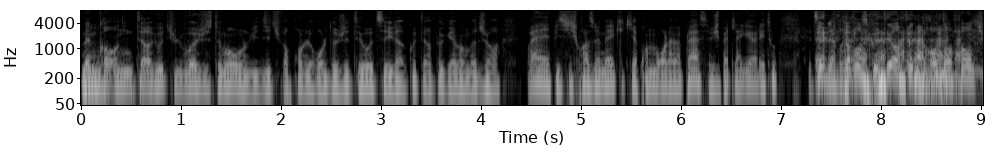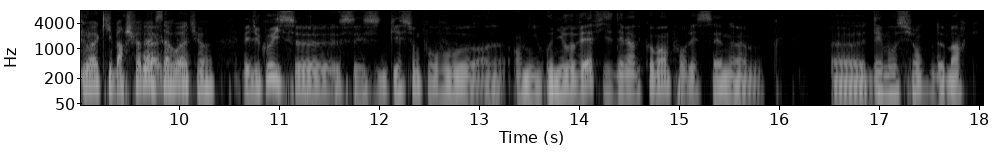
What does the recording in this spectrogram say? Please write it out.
Même mm. quand en interview, tu le vois justement, on lui dit tu vas reprendre le rôle de GTO, tu sais, il a un côté un peu gamin en mode genre ouais, et puis si je croise le mec qui va prendre mon rôle à ma place, je pète la gueule et tout. tu sais, il a vraiment ce côté en fait grand enfant, tu vois, qui marche pas bien avec sa voix, tu vois. Mais du coup, il se... c'est une question pour vous en, au niveau VF, il se démerde comment pour les scènes euh, euh, d'émotion de Marc?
